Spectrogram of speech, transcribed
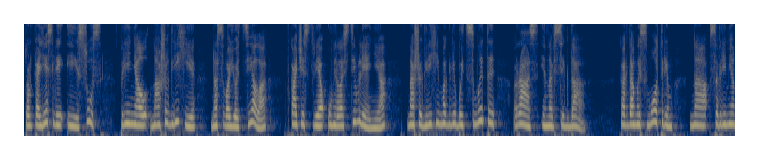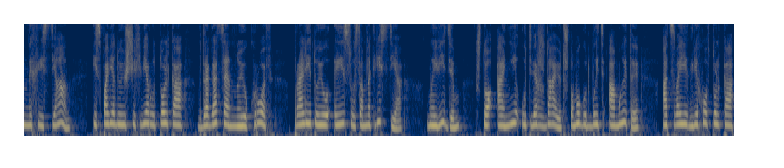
Только если Иисус принял наши грехи на свое тело в качестве умилостивления, наши грехи могли быть смыты раз и навсегда. Когда мы смотрим на современных христиан, исповедующих веру только в драгоценную кровь, пролитую Иисусом на кресте, мы видим, что они утверждают, что могут быть омыты от своих грехов только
